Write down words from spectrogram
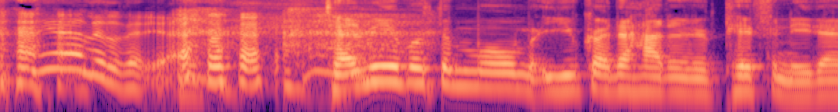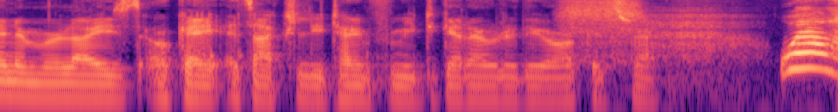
yeah, a little bit. Yeah. Tell me about the moment you kind of had an epiphany then and realised, okay, it's actually time for me to get out of the orchestra. Well,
